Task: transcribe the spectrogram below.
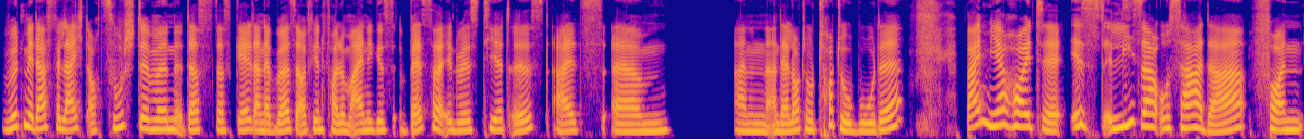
wird mir da vielleicht auch zustimmen, dass das Geld an der Börse auf jeden Fall um einiges besser investiert ist als ähm, an, an der Lotto-Totto-Bude. Bei mir heute ist Lisa Osada von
